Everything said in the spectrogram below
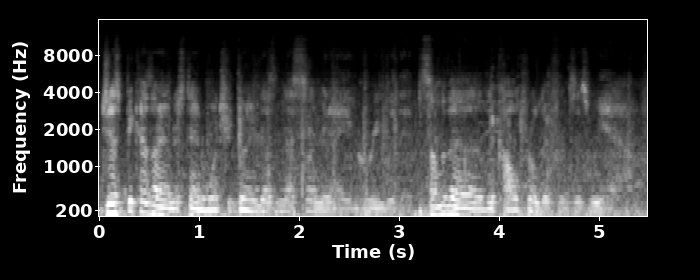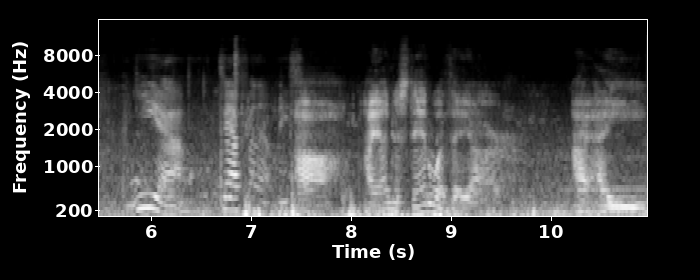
just because I understand what you're doing doesn't necessarily mean I agree with it. Some of the, the cultural differences we have, yeah, definitely. uh, I understand what they are. I, I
